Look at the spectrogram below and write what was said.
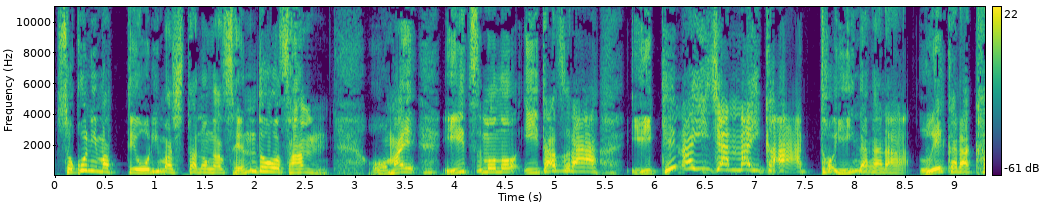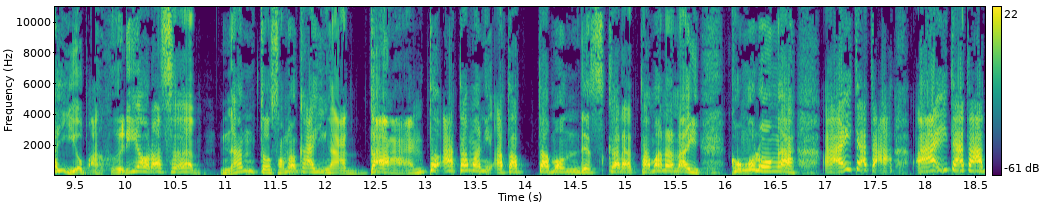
そこに待っておりましたのが船頭さん。お前、いつものいたずら、いけないじゃないかと言いながら、上から貝をば振り下ろす。なんとその貝がドーンと頭に当たったもんですからたまらない小五郎が、あいたたあいたた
